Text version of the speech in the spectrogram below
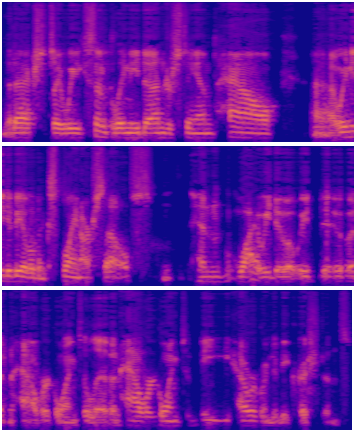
That actually we simply need to understand how uh, we need to be able to explain ourselves and why we do what we do and how we're going to live and how we're going to be, how we're going to be Christians.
